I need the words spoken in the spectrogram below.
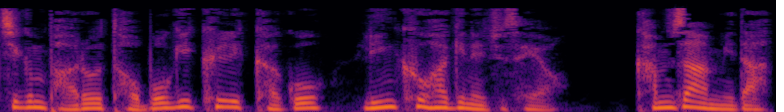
지금 바로 더보기 클릭하고 링크 확인해 주세요. 감사합니다.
